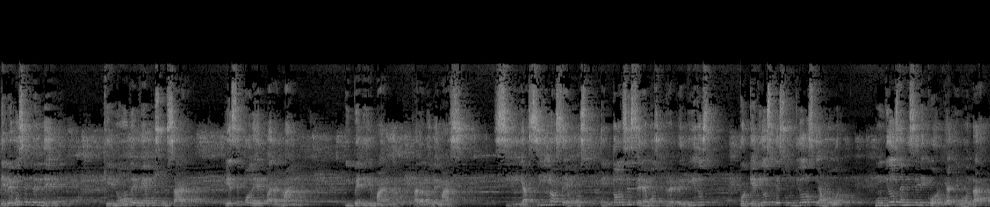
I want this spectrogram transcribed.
debemos entender que no debemos usar ese poder para el mal y pedir mal para los demás. Si así lo hacemos, entonces seremos reprendidos porque Dios es un Dios de amor, un Dios de misericordia y bondad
